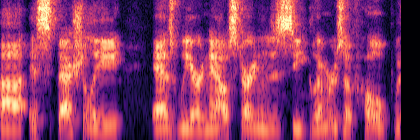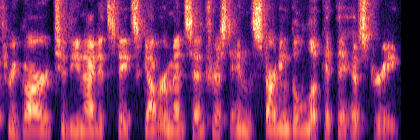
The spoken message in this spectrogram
uh, especially as we are now starting to see glimmers of hope with regard to the United States government's interest in starting to look at the history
